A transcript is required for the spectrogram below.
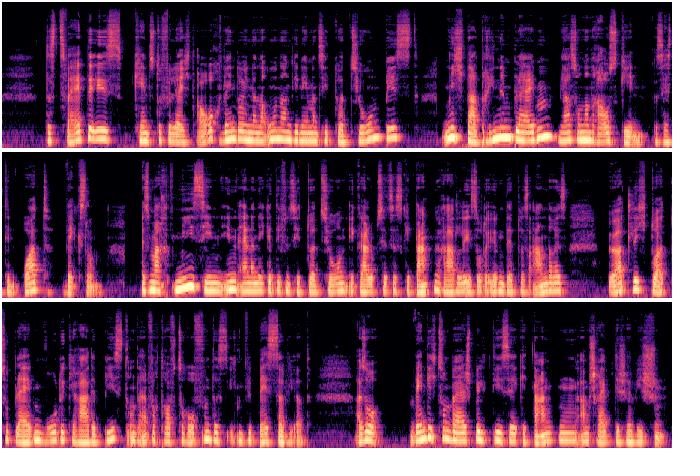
Das zweite ist, kennst du vielleicht auch, wenn du in einer unangenehmen Situation bist, nicht da drinnen bleiben, ja, sondern rausgehen. Das heißt, den Ort wechseln. Es macht nie Sinn, in einer negativen Situation, egal ob es jetzt das Gedankenradl ist oder irgendetwas anderes, örtlich dort zu bleiben, wo du gerade bist und einfach darauf zu hoffen, dass es irgendwie besser wird. Also, wenn dich zum Beispiel diese Gedanken am Schreibtisch erwischen,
